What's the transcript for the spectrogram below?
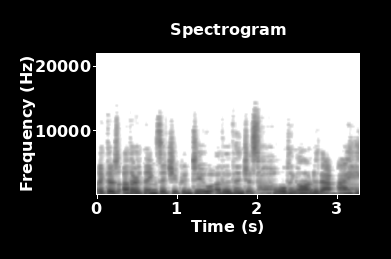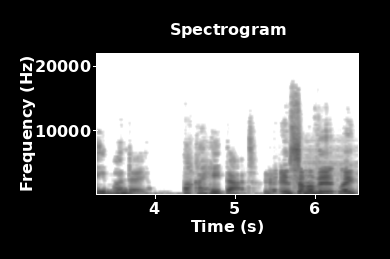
Like there's other things that you can do other than just holding on to that I hate Monday. Fuck, I hate that. Yeah, and some of it, like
